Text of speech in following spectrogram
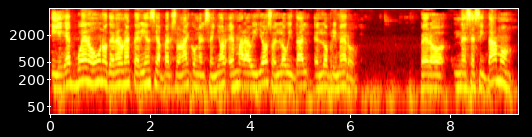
Y es bueno uno tener una experiencia personal con el Señor. Es maravilloso, es lo vital, es lo primero. Pero necesitamos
